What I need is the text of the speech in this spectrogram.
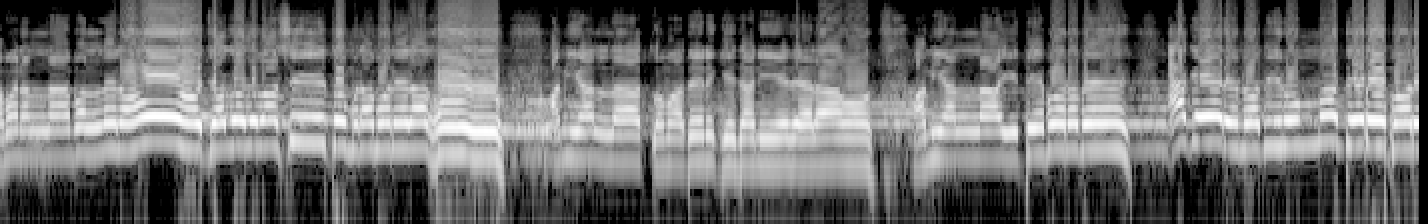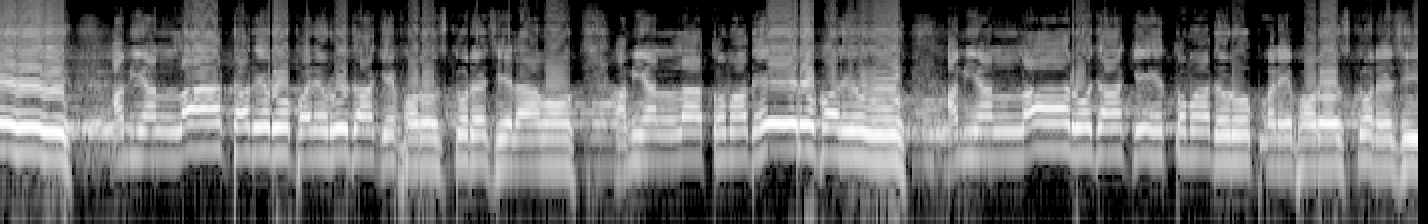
আমার আল্লাহ বললেন, ও জগৎবাসী, তোমরা মনে রাখো, আমি আল্লাহ তোমাদেরকে জানিয়ে দিলাম। আমি আল্লাহ পড়বে আগের নবীর উম্মতের উপরে। আমি আল্লাহ তাদের রোজাকে ফরজ করেছিলাম। আমি আল্লাহ তোমাদের উপরেও, আমি আল্লাহ রোজাকে তোমাদের উপরে ফরজ করেছি।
